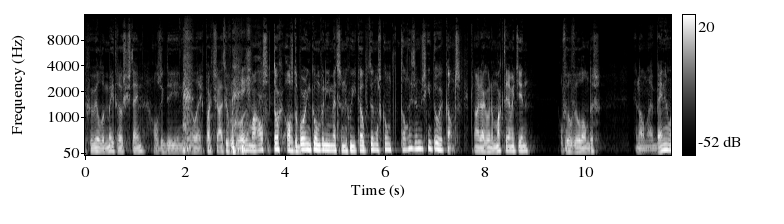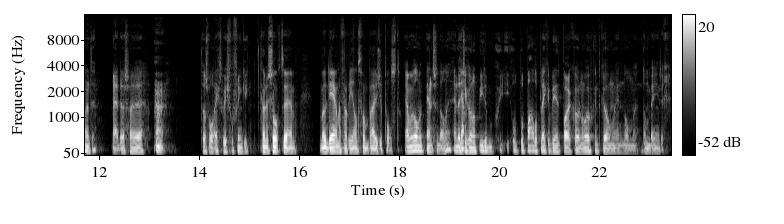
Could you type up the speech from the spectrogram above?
gewilde metrosysteem. Als ik die niet heel erg praktisch uitgevoerd worden. Maar als, toch als de Boring Company met zijn goedkope tunnels komt, dan is er misschien toch een kans. Knal je daar gewoon een maktrammetje in. Of heel veel dan dus. En dan uh, ben je heel Maar ja, dat is, uh, dat is wel echt wishful thinking. Gewoon een soort moderne variant van buizenpost. Ja, maar wel met mensen dan. Hè? En dat je gewoon op, ieder, op bepaalde plekken binnen het park gewoon omhoog kunt komen. En dan, dan ben je er.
